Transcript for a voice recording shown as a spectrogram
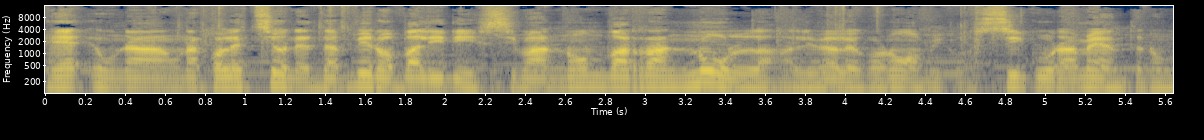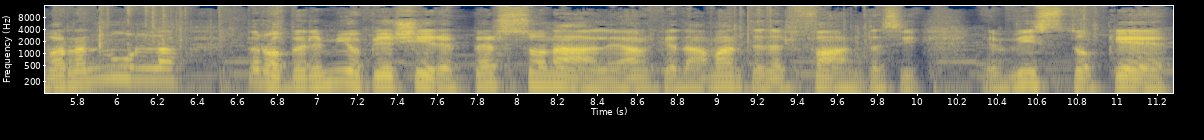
è una, una, collezione davvero validissima, non varrà nulla a livello economico, sicuramente non varrà nulla, però per il mio piacere personale, anche da amante del fantasy, e visto che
